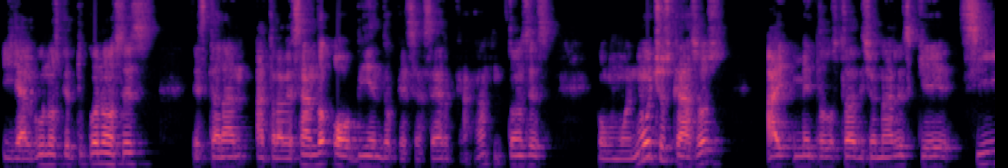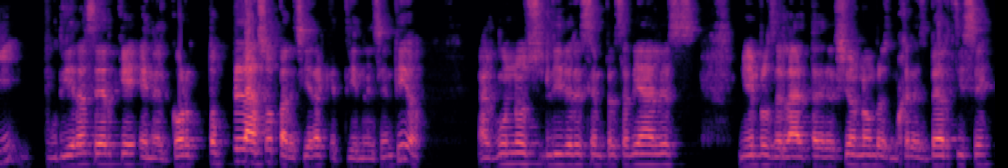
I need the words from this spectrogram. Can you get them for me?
y algunos que tú conoces estarán atravesando o viendo que se acerca. Entonces, como en muchos casos, hay métodos tradicionales que sí pudiera ser que en el corto plazo pareciera que tienen sentido. Algunos líderes empresariales, miembros de la alta dirección, hombres, mujeres vértice,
